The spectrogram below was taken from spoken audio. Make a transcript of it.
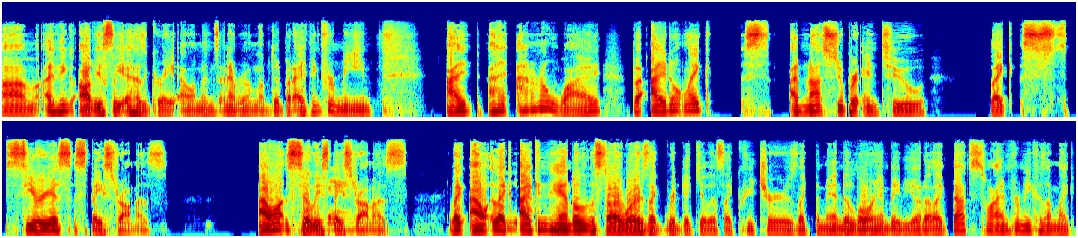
Um, I think obviously it has great elements and everyone loved it, but I think for me, I I I don't know why, but I don't like. i'm not super into like s- serious space dramas. I want silly space dramas. Like I like I can handle the Star Wars like ridiculous like creatures like the Mandalorian, Baby Yoda. Like that's fine for me because I'm like,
